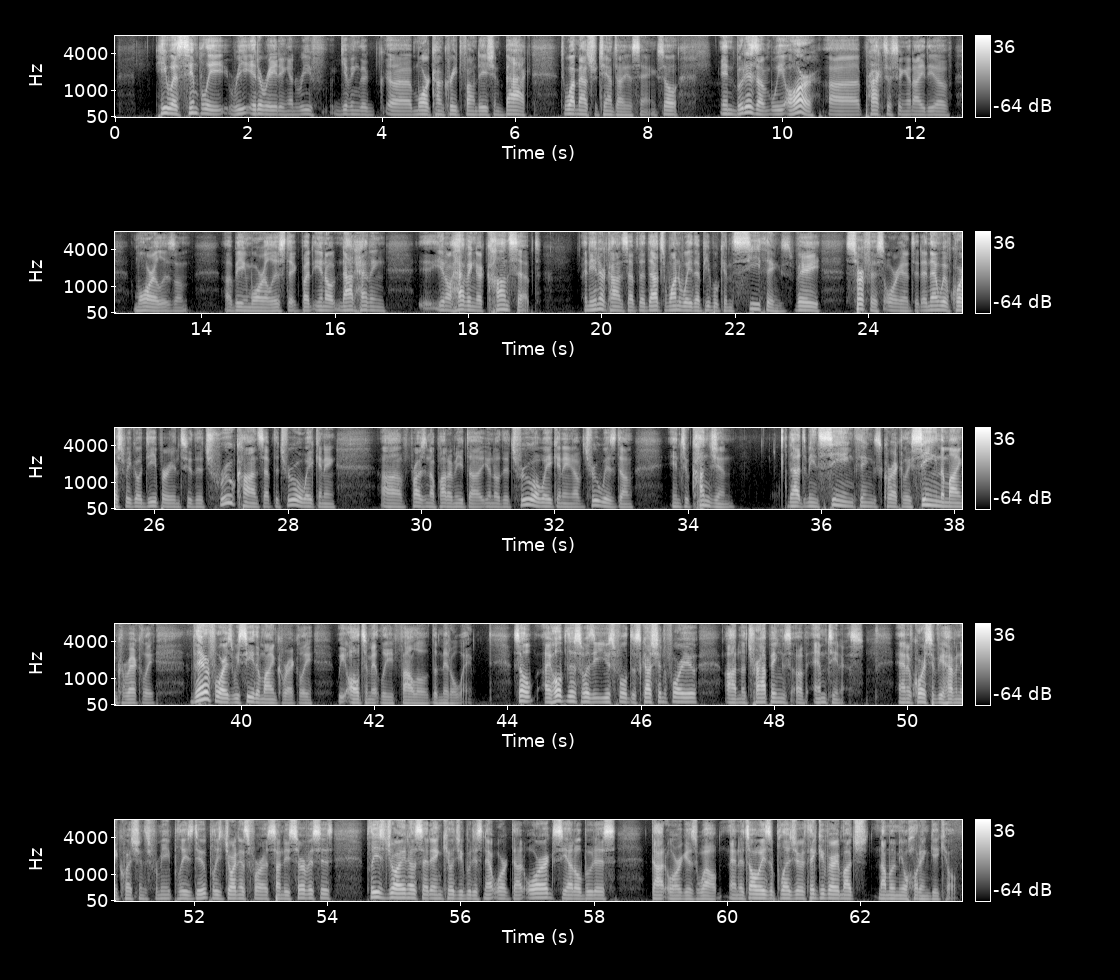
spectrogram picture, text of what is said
he was simply reiterating and re giving the uh, more concrete foundation back to what Master Tiantai is saying. So, in Buddhism, we are uh, practicing an idea of moralism, uh, being moralistic, but you know, not having, you know, having a concept, an inner concept that that's one way that people can see things, very surface oriented, and then we, of course we go deeper into the true concept, the true awakening of Prajnaparamita, you know, the true awakening of true wisdom into Kanjin. That means seeing things correctly, seeing the mind correctly. Therefore, as we see the mind correctly, we ultimately follow the middle way. So I hope this was a useful discussion for you on the trappings of emptiness. And of course, if you have any questions for me, please do. Please join us for our Sunday services. Please join us at enkyojibuddhistnetwork.org, seattlebuddhist.org as well. And it's always a pleasure. Thank you very much. Namu Myoho Renge Kyo.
